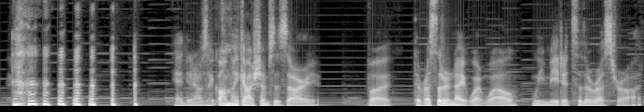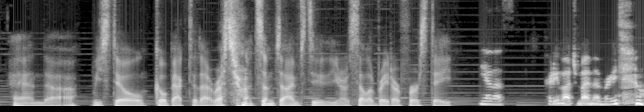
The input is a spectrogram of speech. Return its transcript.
and then I was like, "Oh my gosh, I'm so sorry." But the rest of the night went well. We made it to the restaurant and uh, we still go back to that restaurant sometimes to, you know, celebrate our first date. Yeah, that's pretty much my memory too.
